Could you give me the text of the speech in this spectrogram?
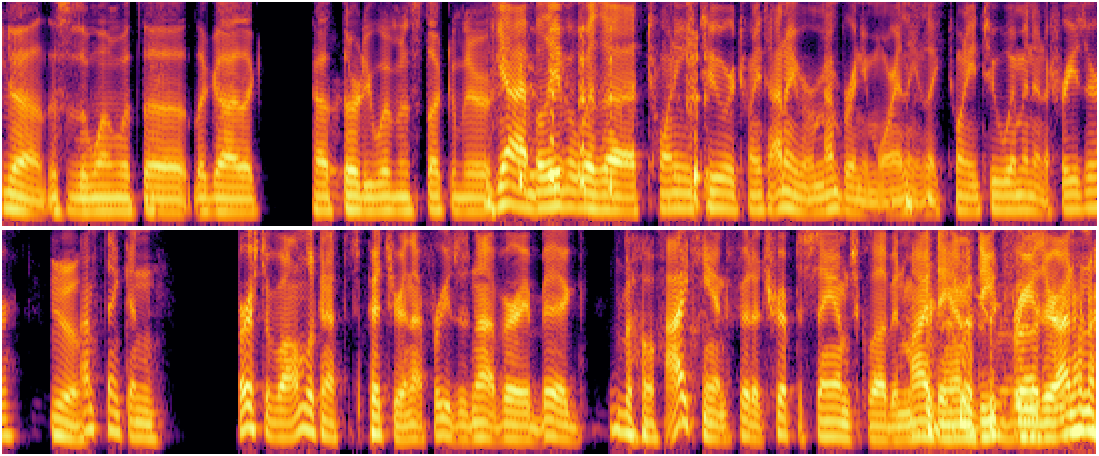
Yeah, this is the one with the the guy that had 30 women stuck in there. Yeah, I believe it was a 22 or 20. I don't even remember anymore. I think like 22 women in a freezer. Yeah. I'm thinking, first of all, I'm looking at this picture, and that freezer's not very big. No. I can't fit a trip to Sam's Club in my damn deep freezer. I don't know.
